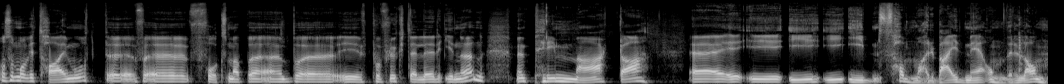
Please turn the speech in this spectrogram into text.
Og så må vi ta imot øh, øh, folk som er på, på, på flukt eller i nød, men primært da i, i, i, i samarbeid med andre land.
